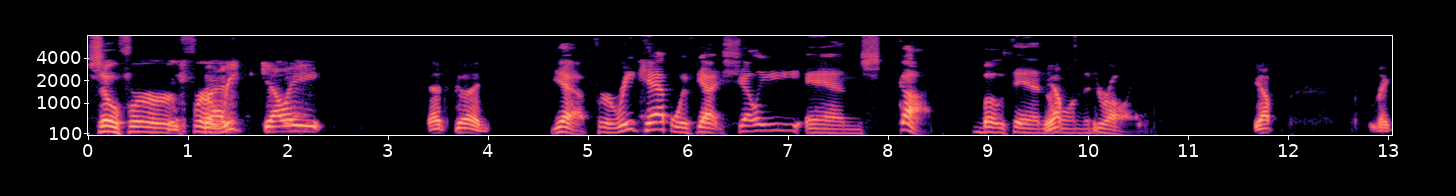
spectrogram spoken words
So for for a re- jelly, that's good. Yeah, for a recap, we've got Shelly and Scott both in Yep. on the drawing. Yep. make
